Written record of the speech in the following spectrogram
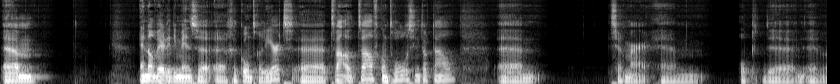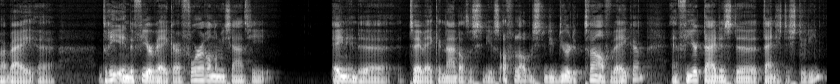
Um, en dan werden die mensen uh, gecontroleerd. Twaalf, controles in totaal. Um, zeg maar um, op de, waarbij drie in de vier weken voor randomisatie, Eén in de twee weken nadat de studie was afgelopen. De studie duurde twaalf weken en vier tijdens de, tijdens de studie.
